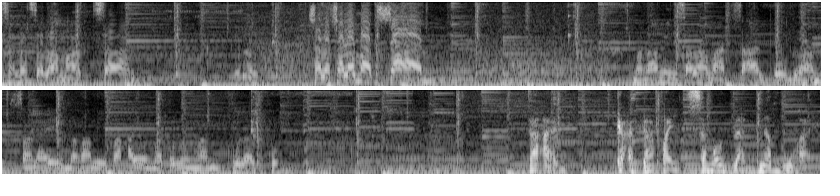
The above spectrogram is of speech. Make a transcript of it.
Salat salamat sa Salah salamat saan Maraming salamat sa ad program. Sana'y marami pa kayong matulungan tulad ko. Saad, kaagapay sa maudlad na buhay.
